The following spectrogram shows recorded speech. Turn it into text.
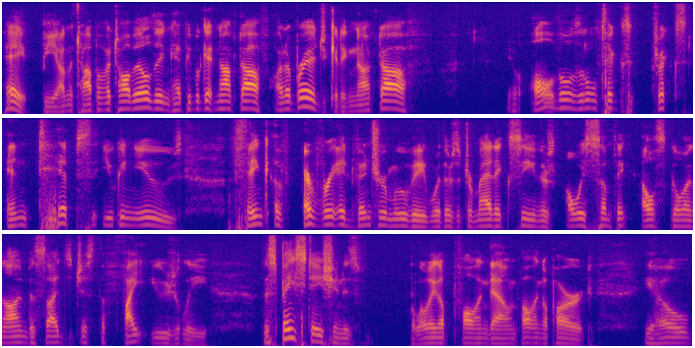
Hey, be on the top of a tall building, have people get knocked off on a bridge, getting knocked off. You know, all those little ticks, tricks and tips that you can use. Think of every adventure movie where there's a dramatic scene, there's always something else going on besides just the fight usually. The space station is blowing up, falling down, falling apart. You know,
